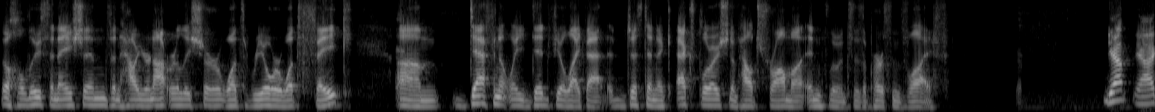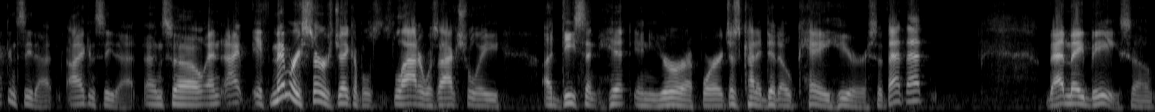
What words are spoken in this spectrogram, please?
the hallucinations and how you're not really sure what's real or what's fake. Um, definitely did feel like that. Just an exploration of how trauma influences a person's life. Yeah, yeah, I can see that. I can see that. And so, and I, if memory serves, Jacob's Ladder was actually a decent hit in Europe, where it just kind of did okay here. So that that that may be. So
